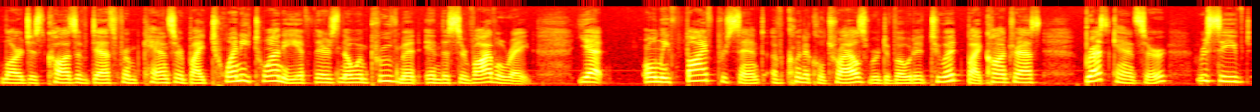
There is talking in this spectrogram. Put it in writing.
largest cause of death from cancer by 2020 if there's no improvement in the survival rate. Yet, only 5% of clinical trials were devoted to it. By contrast, breast cancer received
